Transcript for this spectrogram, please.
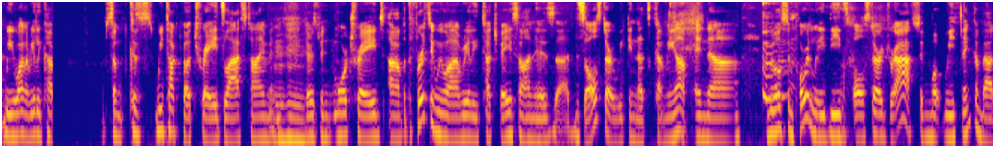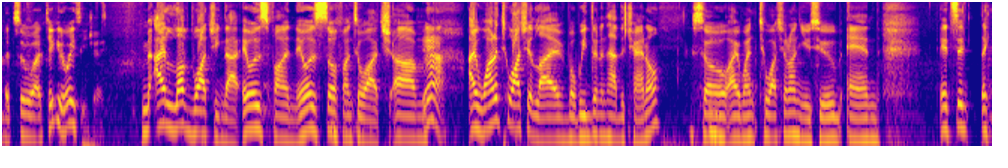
we want to really cover some because we talked about trades last time, and Mm-hmm. there's been more trades. Uh, but the first thing we want to really touch base on is uh, this All Star Weekend that's coming up, and um, most importantly, these All Star drafts and what we think about it. So uh, take it away, CJ. I loved watching that. It was fun. It was so fun to watch. Um, Yeah. I wanted to watch it live, but we didn't have the channel, so I went to watch it on YouTube, and it's it, like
